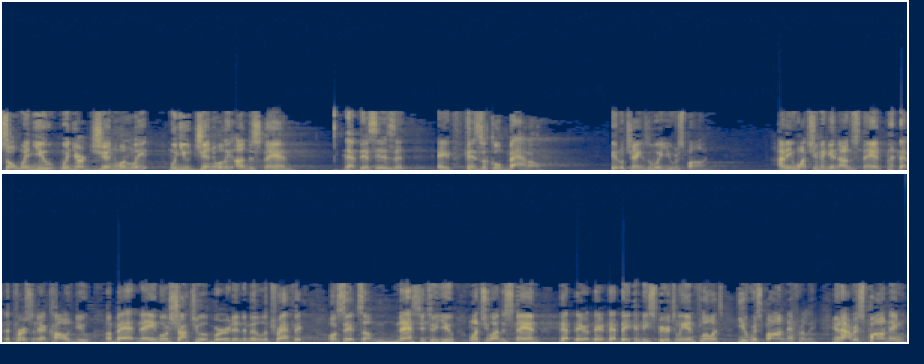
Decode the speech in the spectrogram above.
So when you, when you're genuinely, when you genuinely understand that this isn't a physical battle, it'll change the way you respond. I mean, once you begin to understand that the person that called you a bad name or shot you a bird in the middle of traffic or said something nasty to you, once you understand that, they're, they're, that they can be spiritually influenced, you respond differently. You're not responding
